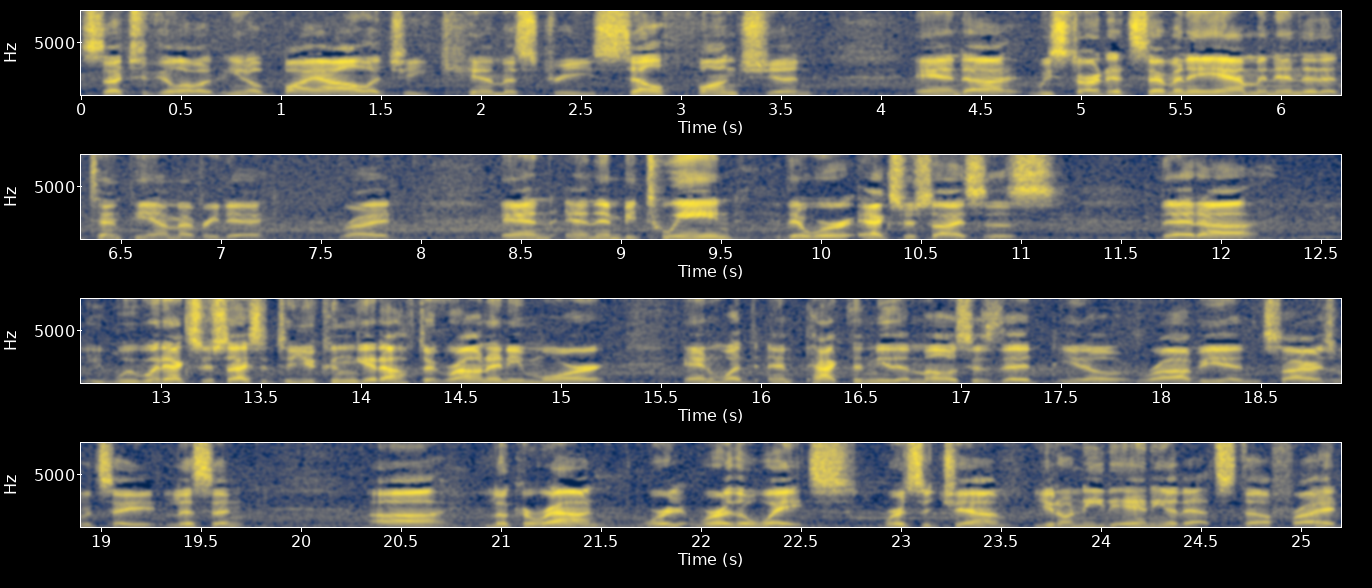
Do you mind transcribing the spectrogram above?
such a deal about you know biology, chemistry, cell function, and uh, we started at 7 a.m. and ended at 10 p.m. every day, right? And and in between there were exercises that uh, we would exercise until you couldn't get off the ground anymore. And what impacted me the most is that you know Robby and Cyrus would say, "Listen, uh, look around. Where, where are the weights? Where's the gym? You don't need any of that stuff, right?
